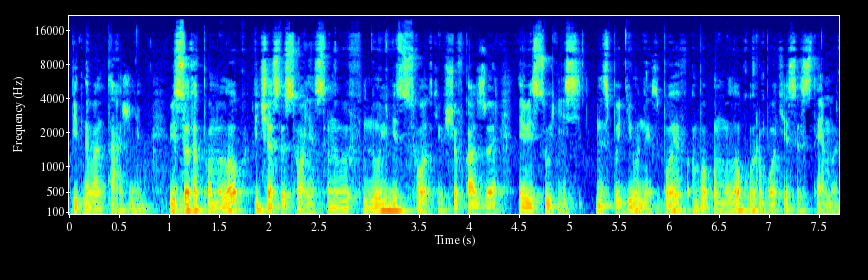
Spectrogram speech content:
під навантаженням. Відсоток помилок під час тестування становив 0%, що вказує на відсутність несподіваних збоїв або помилок у роботі системи.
